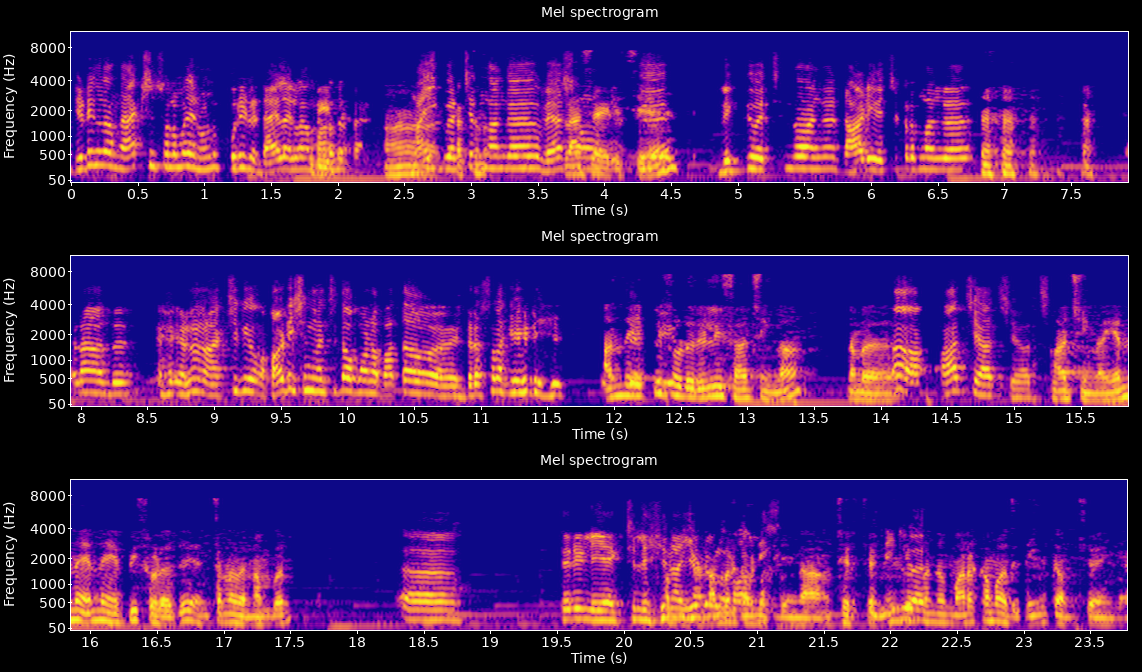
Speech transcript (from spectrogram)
திடீர்னு அந்த ஆக்ஷன் சொல்லும்போது எனக்கு புரியல. டயலாக் எல்லாம். மறந்துட்டேன். மைக் வச்சிருந்தாங்க வேஷம் ஆயிடுச்சு. விக் வச்சிருந்தாங்க தாடி வச்சிட்டு இருந்தாங்க. ஏன்னா அது ஏன்னா ஆக்சுவலி ஆடிஷன் வச்சுதான் போன பார்த்தா ட்ரெஸ் எல்லாம் கேட்டி. அந்த எபிசோடு ரிலீஸ் ஆச்சுங்களா? நம்ம ஆச்சு ஆச்சு ஆச்சு. ஆச்சுங்களா? என்ன என்ன எபிசோட் அது? எத்தனை நம்பர் அஹ், தெரியலையே ஆக்சுவலி நான் நம்பர் சரி சரி. நீங்க. கொஞ்சம் மறக்காம அது லிங்க் அனுப்பிச்சு வைங்க.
